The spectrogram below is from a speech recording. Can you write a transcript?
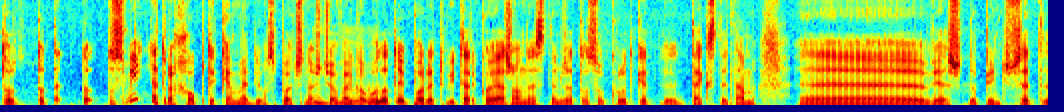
to, to, to, to, zmienia trochę optykę medium społecznościowego, Mhm. bo do tej pory Twitter kojarzony z tym, że to są krótkie y, teksty tam, e, wiesz, do 500 y,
